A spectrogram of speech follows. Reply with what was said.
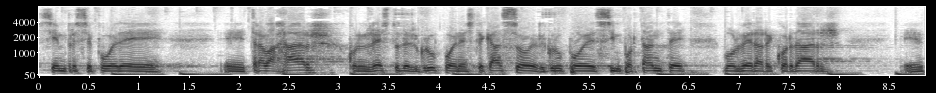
siempre se puede eh, trabajar con el resto del grupo, en este caso el grupo es importante, volver a recordar eh,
